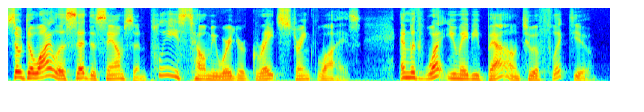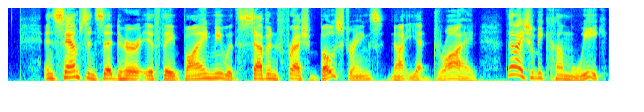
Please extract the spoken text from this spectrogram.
So Delilah said to Samson, Please tell me where your great strength lies, and with what you may be bound to afflict you. And Samson said to her, If they bind me with seven fresh bowstrings, not yet dried, then I shall become weak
